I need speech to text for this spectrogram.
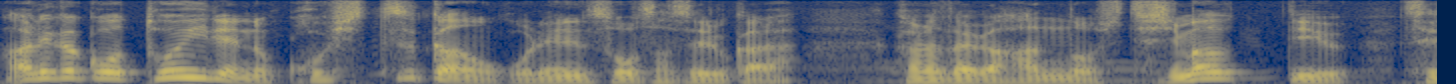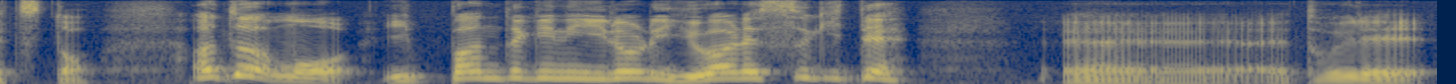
あれがこうトイレの個室感をこう連想させるから体が反応してしまうっていう説とあとはもう一般的にいろいろ言われすぎて、えー、トイレ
